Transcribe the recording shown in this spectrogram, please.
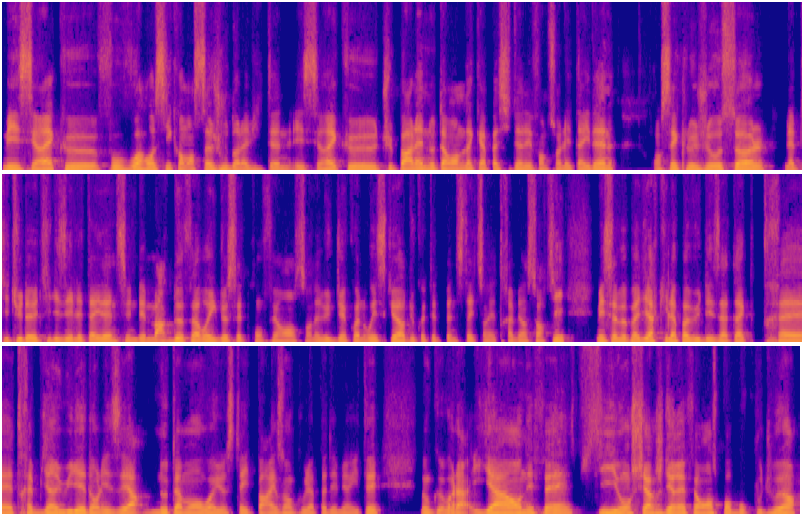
Mais c'est vrai que faut voir aussi comment ça joue dans la Big Ten. Et c'est vrai que tu parlais notamment de la capacité à défendre sur les tight. On sait que le jeu au sol, l'aptitude à utiliser les tight c'est une des marques de fabrique de cette conférence. On a vu que Jaquan Whisker du côté de Penn State s'en est très bien sorti, mais ça ne veut pas dire qu'il n'a pas vu des attaques très, très bien huilées dans les airs, notamment au Ohio State par exemple, où il n'a pas démérité. Donc voilà, il y a en effet, si on cherche des références pour beaucoup de joueurs,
